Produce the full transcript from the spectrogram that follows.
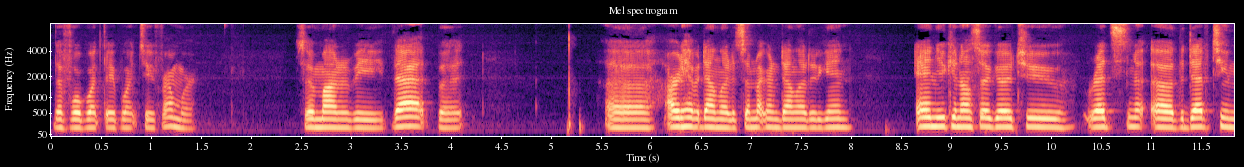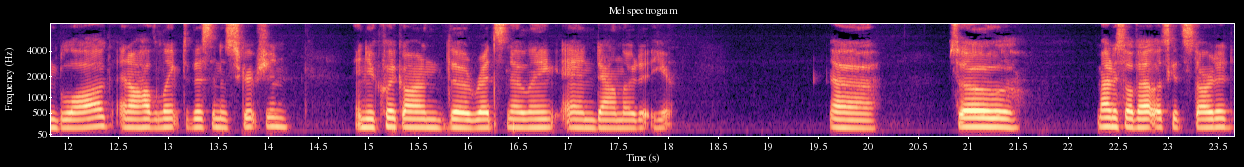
the 4.3.2 firmware. So mine would be that, but uh, I already have it downloaded, so I'm not going to download it again. And you can also go to Red uh, the Dev Team blog, and I'll have a link to this in the description. And you click on the Redsn0w link and download it here. Uh, so, minus all that, let's get started.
